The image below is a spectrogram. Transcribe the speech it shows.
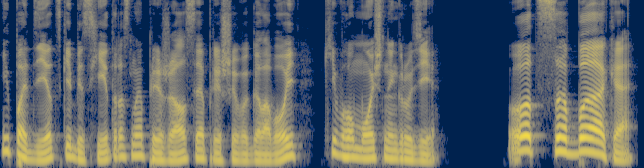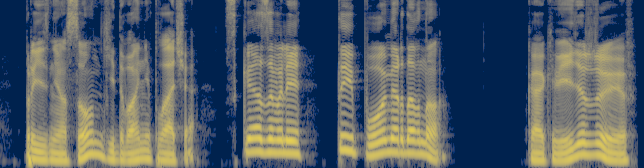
и по-детски бесхитростно прижался пришивой головой к его мощной груди. «Вот собака!» – произнес он, едва не плача. «Сказывали, ты помер давно». «Как видишь, жив»,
